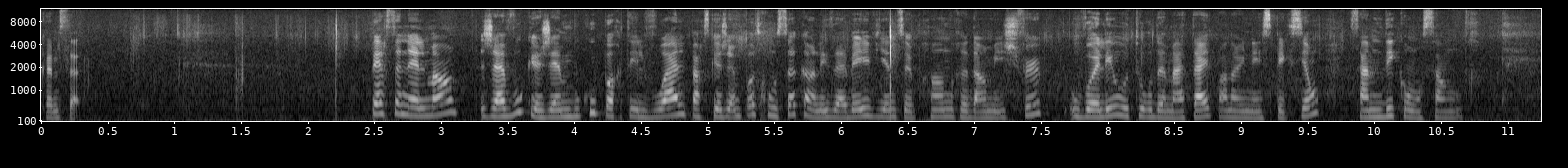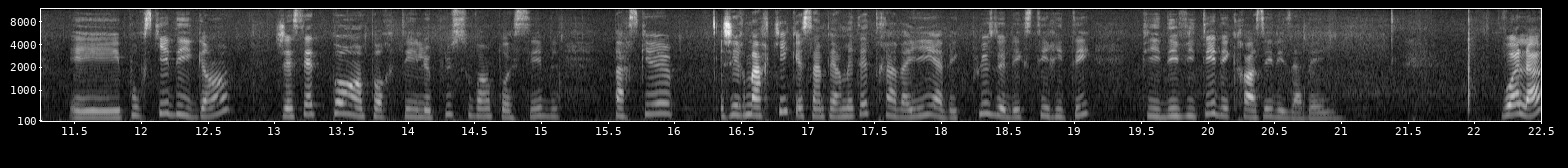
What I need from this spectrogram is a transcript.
comme ça. Personnellement, j'avoue que j'aime beaucoup porter le voile parce que j'aime pas trop ça quand les abeilles viennent se prendre dans mes cheveux ou voler autour de ma tête pendant une inspection. Ça me déconcentre. Et pour ce qui est des gants, j'essaie de pas en porter le plus souvent possible parce que j'ai remarqué que ça me permettait de travailler avec plus de dextérité puis d'éviter d'écraser les abeilles. Voilà,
